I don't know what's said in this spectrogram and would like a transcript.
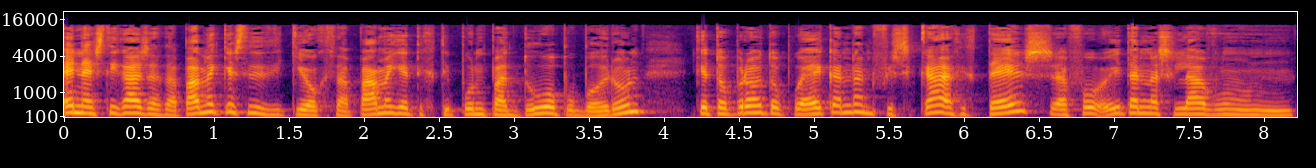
Ένα στη Γάζα θα πάμε και στη Δυτική Όχθη θα πάμε γιατί χτυπούν παντού όπου μπορούν και το πρώτο που έκαναν φυσικά χτες αφού ήταν να συλλάβουν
